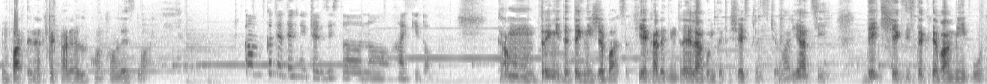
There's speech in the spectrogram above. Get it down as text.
un partener pe care îl controlezi doar. Cam câte tehnici există în uh, Aikido? cam 3000 de tehnici de bază, fiecare dintre ele având câte 16 variații, deci există câteva mii bune.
